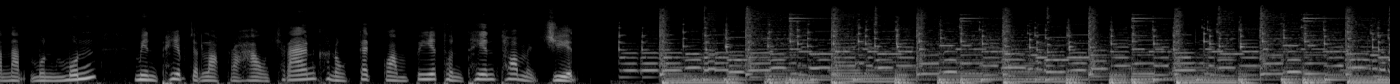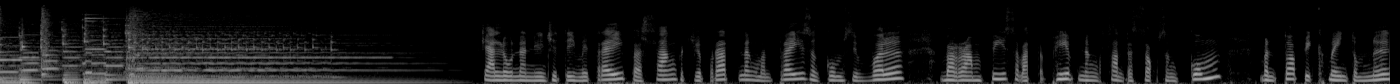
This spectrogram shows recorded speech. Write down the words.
អាណត្តិមុនមុនមានភាពចន្លោះប្រហោងច្រើនក្នុងកិច្ចគាំពៀធនធានធម្មជាតិ ចាលោកនានីជាទីមេត្រីប្រសង់ប្រជាប្រដ្ឋនិងមន្ត្រីសង្គមស៊ីវិលបារម្ភពីសវត្ថភាពនិងសន្តិសុខសង្គមបន្ទាប់ពីក្មេងទំនើង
